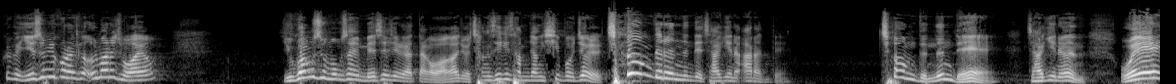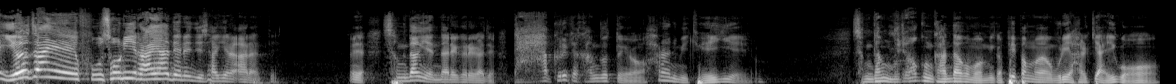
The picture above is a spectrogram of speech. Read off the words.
그러니까 예수 믿고 나니까 얼마나 좋아요? 유광수 목사님 메시지를 갖다가 와가지고 창세기 3장 15절 처음 들었는데 자기는 알았대. 처음 듣는데 자기는 왜 여자의 후손이라야 되는지 자기는 알았대. 성당 옛날에 그래가지고 다 그렇게 간 것도요. 하나님이 계획이에요. 성당 무조건 간다고 뭡니까? 핍박만 우리 할 게 아니고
